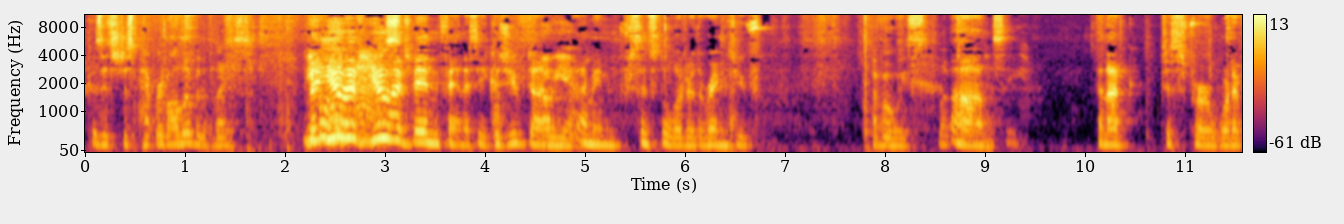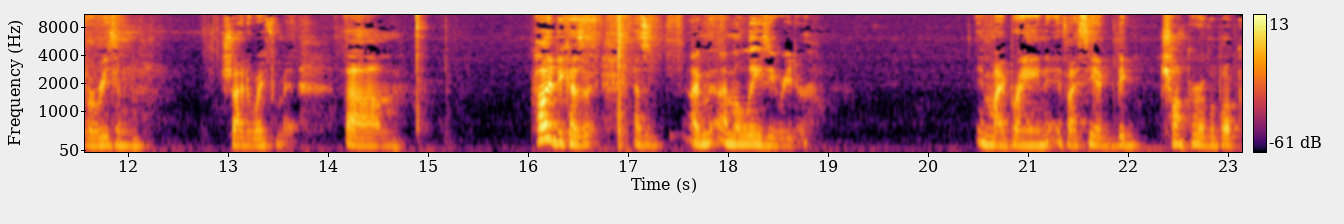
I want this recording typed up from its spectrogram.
Because it's just peppered all over the place. But you had have you have been fantasy because you've done. Oh, yeah. I mean, since the Lord of the Rings, you've I've always loved Um, fantasy. and I've just for whatever reason shied away from it. Um, probably because as I'm I'm a lazy reader. In my brain, if I see a big chunker of a book,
